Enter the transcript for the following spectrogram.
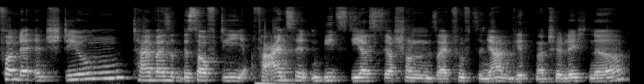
von der Entstehung, teilweise bis auf die vereinzelten Beats, die es ja schon seit 15 Jahren gibt, natürlich, ne,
